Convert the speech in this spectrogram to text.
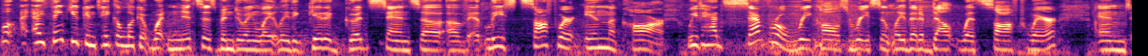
Well, I think you can take a look at what NHTSA has been doing lately to get a good sense of, of, at least software in the car. We've had several recalls recently that have dealt with software. And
